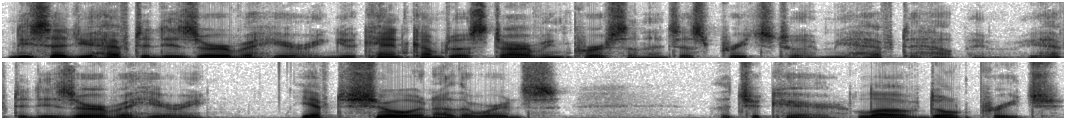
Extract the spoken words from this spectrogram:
And he said, You have to deserve a hearing. You can't come to a starving person and just preach to him. You have to help him. You have to deserve a hearing. You have to show, in other words, that you care. Love, don't preach.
